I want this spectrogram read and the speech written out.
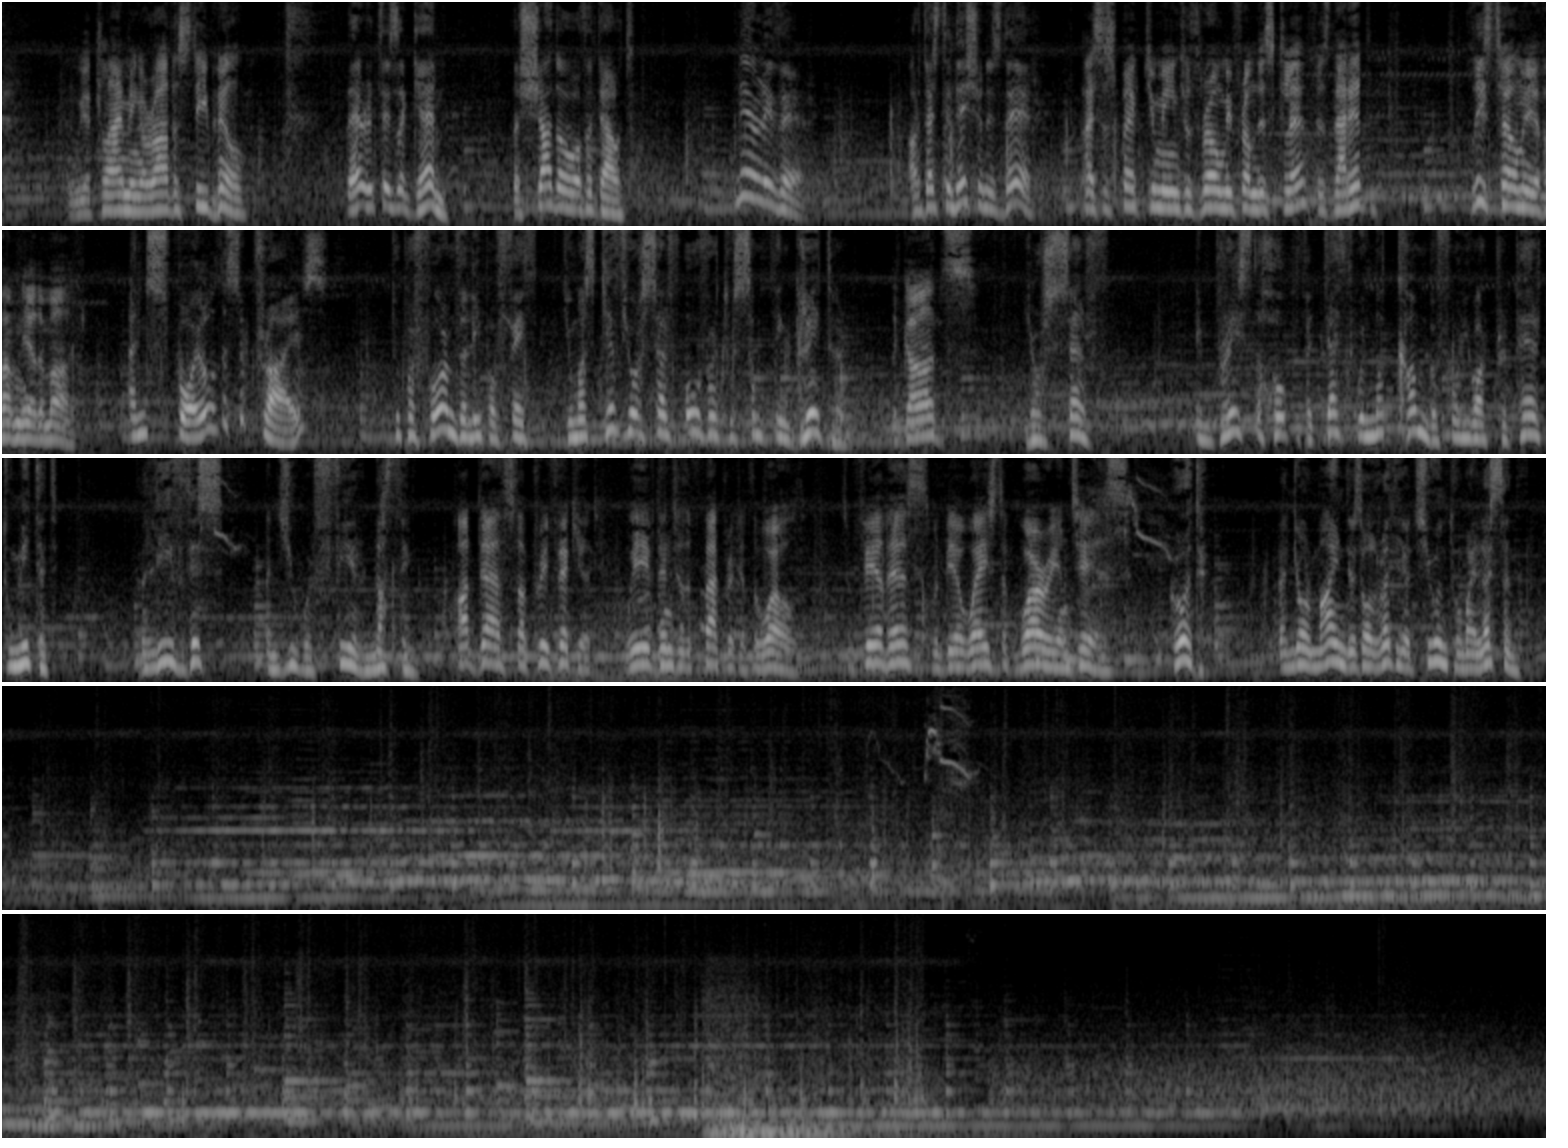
and we are climbing a rather steep hill. There it is again. The shadow of a doubt. Nearly there. Our destination is there. I suspect you mean to throw me from this cliff, is that it? Please tell me if I'm near the mark. And spoil the surprise? To perform the leap of faith, you must give yourself over to something greater. The gods? Yourself. Embrace the hope that death will not come before you are prepared to meet it. Believe this, and you will fear nothing. Our deaths are prefigured, weaved into the fabric of the world. To fear this would be a waste of worry and tears. Good. Then your mind is already attuned to my lesson.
